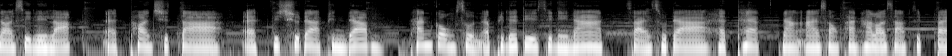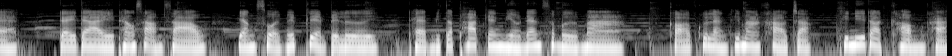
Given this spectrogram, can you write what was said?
จอยศิริลักษณ์แอดพรชิตา แอดวิชุดาพินดัมท่านกงสุลอภิรดีสินินาถสายสุดาแฮชแท็กนางอาย 2538 ใดๆ ทั้งสามสาว ยังสวยไม่เปลี่ยนไปเลย แถมมิตรภาพยังเหนียวแน่นเสมอมา ขอบคุณแหล่งที่มาข่าวจากที่นี่ .com ค่ะ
